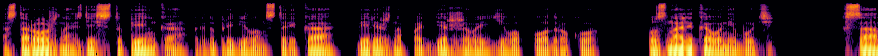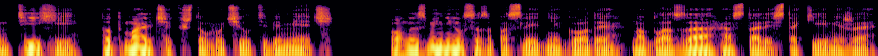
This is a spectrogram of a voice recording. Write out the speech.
«Осторожно, здесь ступенька», — предупредил он старика, бережно поддерживая его под руку. «Узнали кого-нибудь?» «Ксан Тихий, тот мальчик, что вручил тебе меч. Он изменился за последние годы, но глаза остались такими же.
